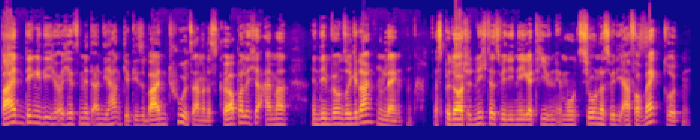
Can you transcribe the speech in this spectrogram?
beiden Dinge, die ich euch jetzt mit an die Hand gebe, diese beiden Tools, einmal das Körperliche, einmal indem wir unsere Gedanken lenken. Das bedeutet nicht, dass wir die negativen Emotionen, dass wir die einfach wegdrücken.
